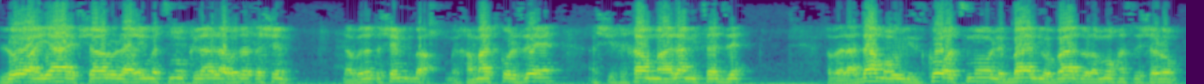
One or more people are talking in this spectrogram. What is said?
לא היה אפשר לו להרים עצמו כלל לעבודת השם, לעבודת השם מטבח. מחמת כל זה, השכחה ומעלה מצד זה. אבל האדם ראוי לזכור עצמו לבל יאבד עולמו חס ושלום.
